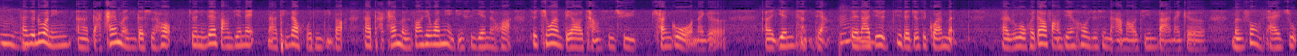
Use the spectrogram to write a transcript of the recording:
嗯，但是如果您呃打开门的时候，就您在房间内，那听到火警警报，那打开门发现外面已经是烟的话，就千万不要尝试去穿过那个。呃，烟层这样，对，那就记得就是关门。那如果回到房间后，就是拿毛巾把那个门缝塞住，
